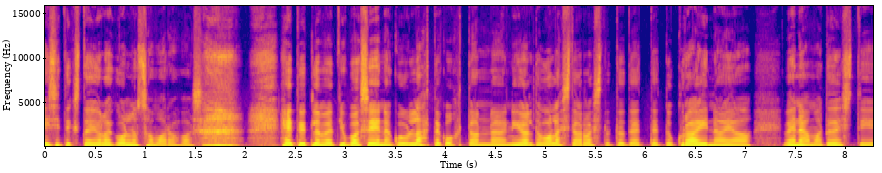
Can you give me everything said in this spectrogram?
esiteks ta ei olegi olnud sama rahvas. Et ütleme, et juba see nagu lähtekoht on äh, nii-öelda valesti arvestatud, et, et Ukraina ja Venemaa tõesti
